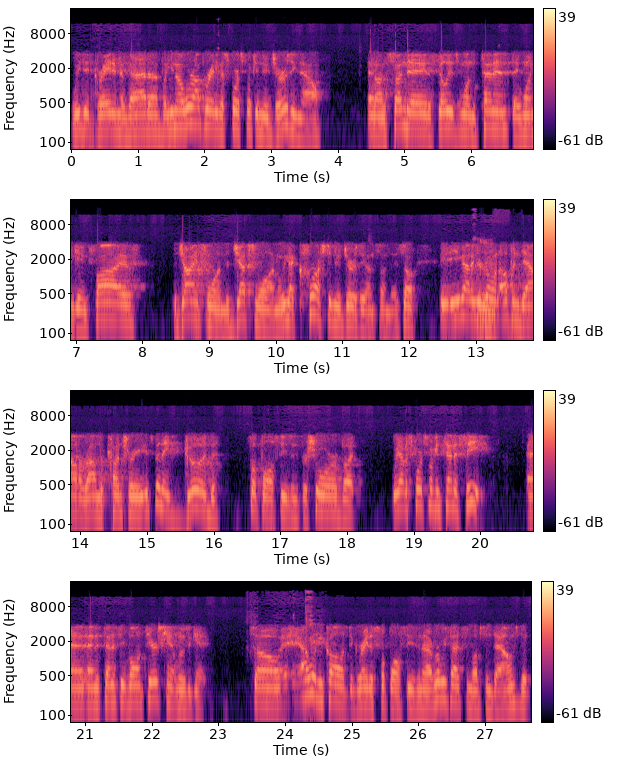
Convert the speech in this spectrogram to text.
We did great in Nevada, but you know we're operating a sports book in New Jersey now. And on Sunday, the Phillies won the pennant. They won Game Five. The Giants won. The Jets won. We got crushed in New Jersey on Sunday. So you got to, you're hmm. going up and down around the country. It's been a good football season for sure, but we have a sports book in Tennessee, and, and the Tennessee Volunteers can't lose a game. So I wouldn't call it the greatest football season ever. We've had some ups and downs, but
